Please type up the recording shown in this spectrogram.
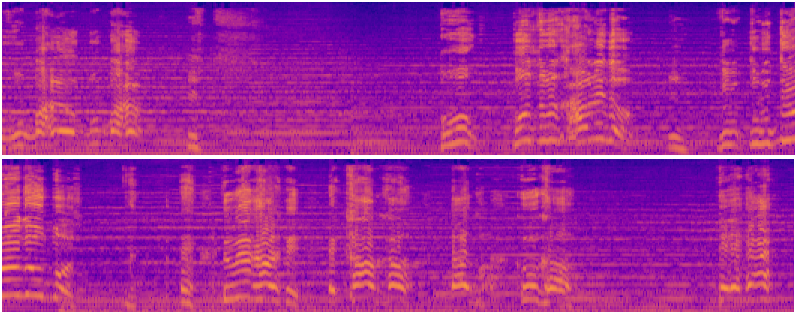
খুব ভালো ও তুমি খাওনি তো? তুমি তুমি তুমিও তো উপোস। তুমি খাওনি। খাও খাও। খাও খাও।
